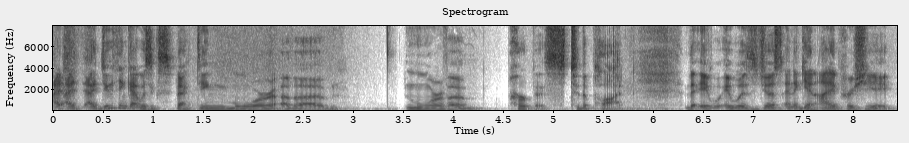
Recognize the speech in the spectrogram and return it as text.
I, I I do think I was expecting more of a more of a purpose to the plot. It, it was just, and again, I appreciate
